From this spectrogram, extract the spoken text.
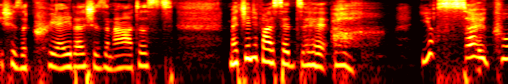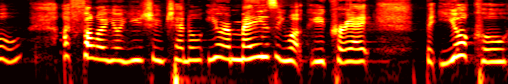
She's a creator, she's an artist. Imagine if I said to her, Oh, you're so cool. I follow your YouTube channel. You're amazing what you create, but you're cool.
